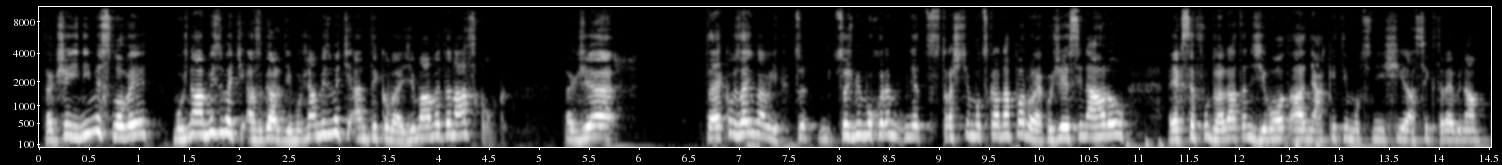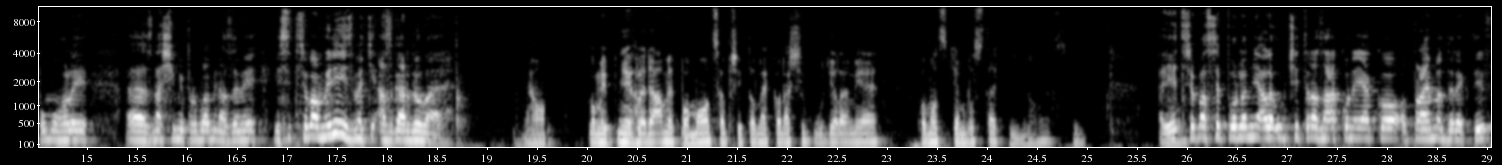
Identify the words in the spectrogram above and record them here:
takže jinými slovy, možná my jsme ti Asgardi, možná my jsme ti antikové, že máme ten náskok. Takže to je jako zajímavý, Co, což mimochodem mě strašně moc krát napadlo, jakože jestli náhodou, jak se furt hledá ten život a nějaký ty mocnější rasy, které by nám pomohly eh, s našimi problémy na Zemi, jestli třeba my nejsme ti Asgardové. No, to my hledáme pomoc a přitom jako naším údělem je pomoc těm ostatním, no jasný. Je no. třeba se podle mě ale určit teda zákony jako Primal Directive,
